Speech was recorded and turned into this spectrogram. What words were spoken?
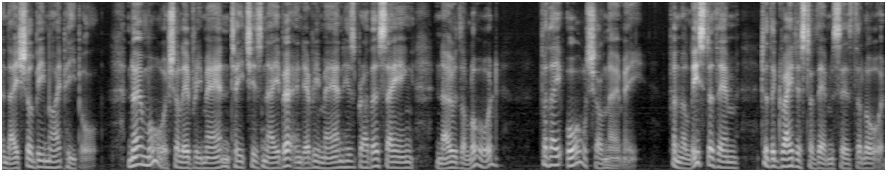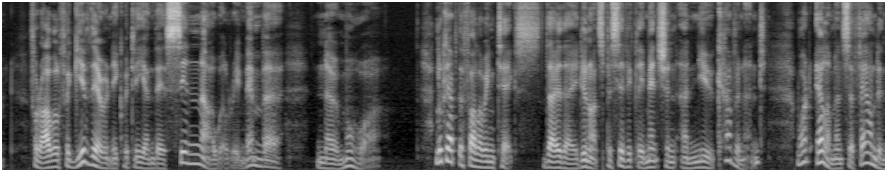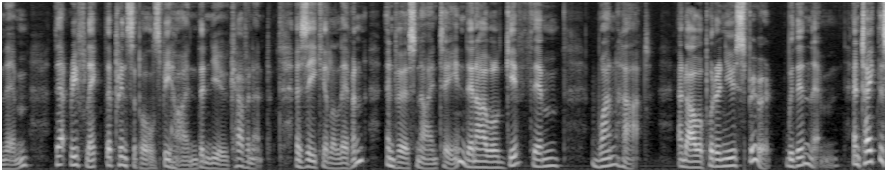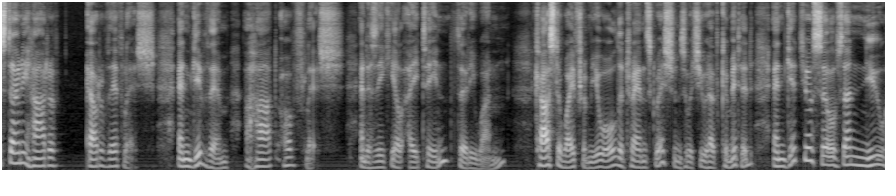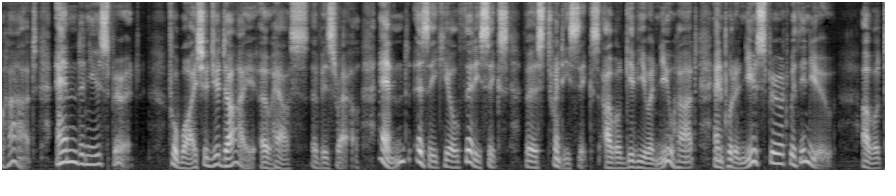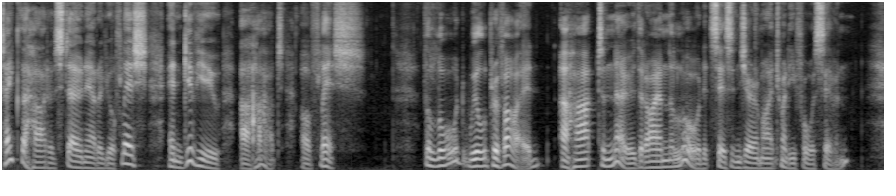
and they shall be my people. No more shall every man teach his neighbour and every man his brother, saying, Know the Lord, for they all shall know me, from the least of them to the greatest of them, says the Lord. For I will forgive their iniquity, and their sin I will remember no more. Look up the following texts, though they do not specifically mention a new covenant. What elements are found in them that reflect the principles behind the new covenant. Ezekiel 11 and verse 19 Then I will give them one heart, and I will put a new spirit within them, and take the stony heart of, out of their flesh, and give them a heart of flesh. And Ezekiel 18:31 Cast away from you all the transgressions which you have committed, and get yourselves a new heart and a new spirit. For why should you die, O house of Israel? And Ezekiel 36, verse 26 I will give you a new heart, and put a new spirit within you. I will take the heart of stone out of your flesh, and give you a heart of flesh. The Lord will provide a heart to know that I am the Lord, it says in Jeremiah 24 7.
